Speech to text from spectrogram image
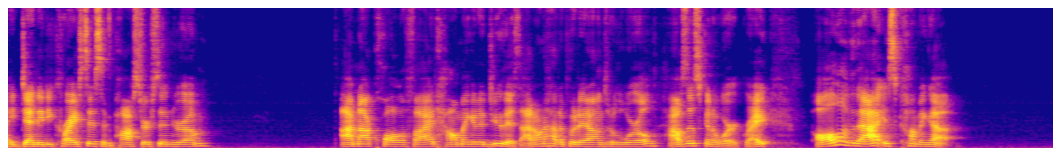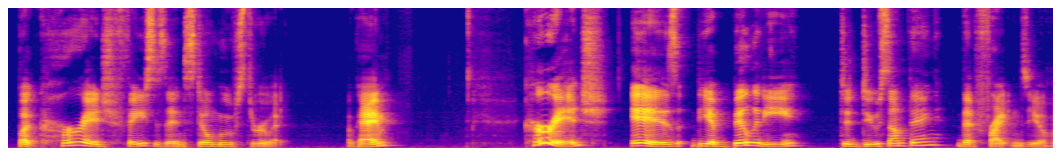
identity crisis, imposter syndrome. I'm not qualified. How am I going to do this? I don't know how to put it out into the world. How's this going to work, right? All of that is coming up but courage faces it and still moves through it. Okay? Courage is the ability to do something that frightens you.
